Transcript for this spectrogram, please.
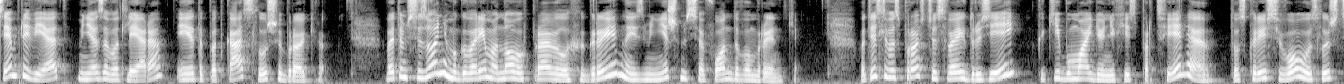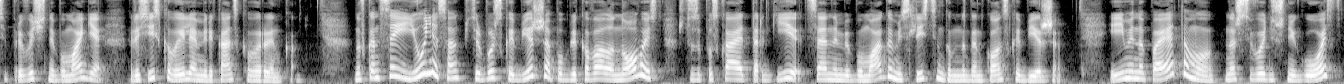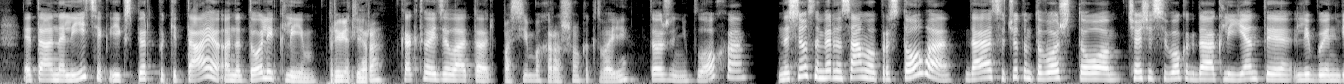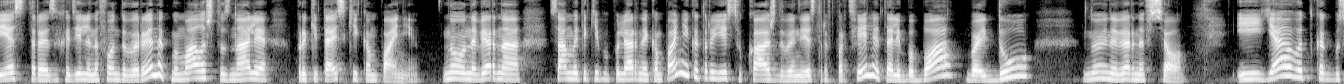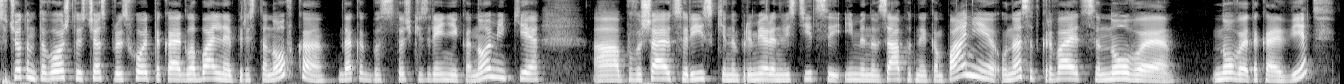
Всем привет! Меня зовут Лера, и это подкаст «Слушай брокера». В этом сезоне мы говорим о новых правилах игры на изменившемся фондовом рынке. Вот если вы спросите у своих друзей, какие бумаги у них есть в портфеле, то, скорее всего, вы услышите привычные бумаги российского или американского рынка. Но в конце июня Санкт-Петербургская биржа опубликовала новость, что запускает торги ценными бумагами с листингом на Гонконгской бирже. И именно поэтому наш сегодняшний гость – это аналитик и эксперт по Китаю Анатолий Клим. Привет, Лера. Как твои дела, Толь? Спасибо, хорошо. Как твои? Тоже неплохо. Начнем с, наверное, самого простого, да, с учетом того, что чаще всего, когда клиенты либо инвесторы заходили на фондовый рынок, мы мало что знали про китайские компании. Ну, наверное, самые такие популярные компании, которые есть у каждого инвестора в портфеле, это Alibaba, Baidu, ну и, наверное, все. И я вот как бы с учетом того, что сейчас происходит такая глобальная перестановка, да, как бы с точки зрения экономики, повышаются риски, например, инвестиций именно в западные компании, у нас открывается новая, новая такая ветвь,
